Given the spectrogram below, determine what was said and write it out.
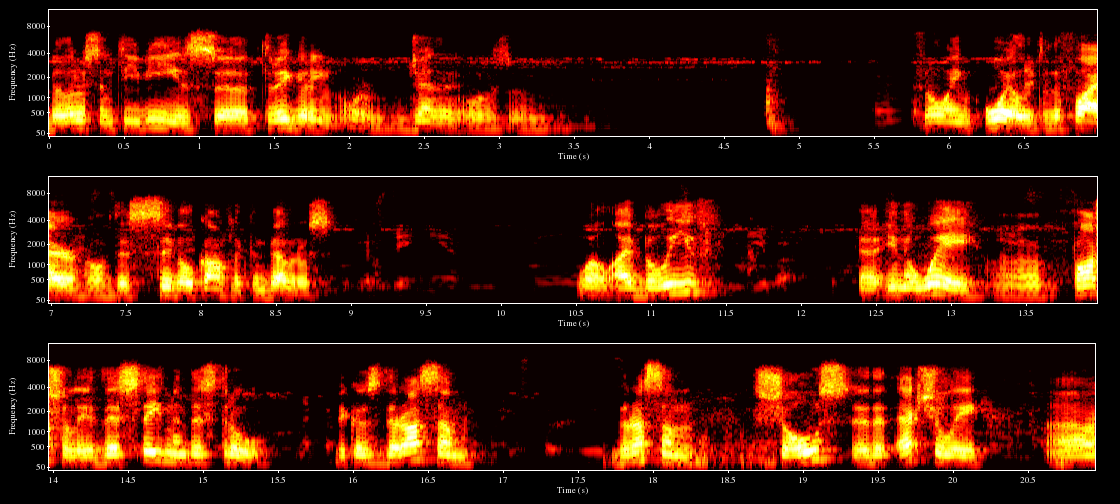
Belarusian TV is uh, triggering or, gen- or um, throwing oil into the fire of this civil conflict in Belarus? Well, I believe uh, in a way, uh, partially, this statement is true because there are some there are some shows uh, that actually uh,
